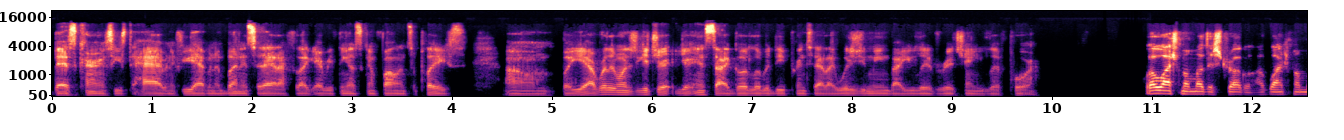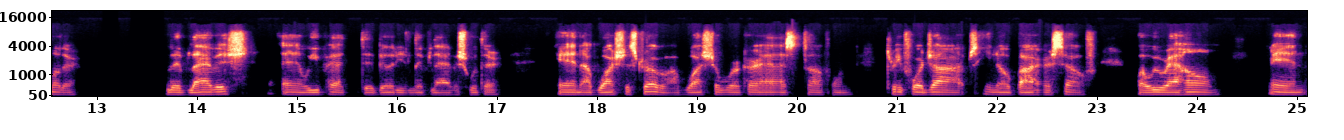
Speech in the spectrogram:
best currencies to have. And if you have an abundance of that, I feel like everything else can fall into place. Um, but yeah, I really wanted to get your your insight, go a little bit deeper into that. Like, what did you mean by you lived rich and you live poor? Well, I watched my mother struggle. I've watched my mother live lavish, and we've had the ability to live lavish with her. And I've watched her struggle. I've watched her work her ass off on three, four jobs, you know, by herself while we were at home. And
